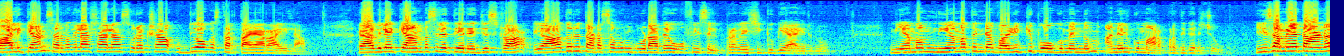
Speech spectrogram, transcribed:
പാലിക്കാൻ സർവകലാശാല സുരക്ഷാ ഉദ്യോഗസ്ഥർ തയ്യാറായില്ല. രാവിലെ ക്യാമ്പസിലെത്തിയ രജിസ്ട്രാർ യാതൊരു തടസ്സവും കൂടാതെ ഓഫീസിൽ പ്രവേശിക്കുകയായിരുന്നു. നിയമം നിയമത്തിന്റെ വഴിക്ക് പോകുമെന്നും അനിൽകുമാർ പ്രതികരിച്ചു. ഈ സമയത്താണ്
